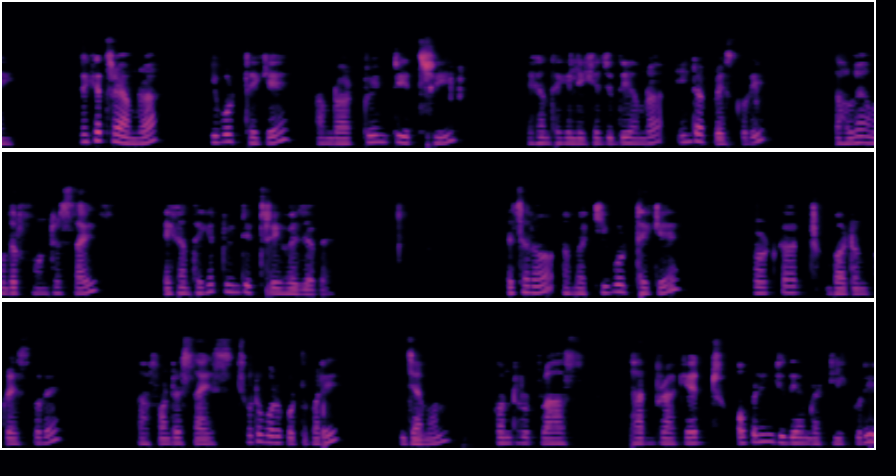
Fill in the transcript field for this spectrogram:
নেই। সেক্ষেত্রে আমরা কিবোর্ড থেকে আমরা টোয়েন্টি থ্রি এখান থেকে লিখে যদি আমরা ইন্টার প্রেস করি, তাহলে আমাদের ফন্টের সাইজ এখান থেকে টোয়েন্টি থ্রি হয়ে যাবে। এছাড়াও আমরা কিবোর্ড থেকে শর্টকাট বাটন প্রেস করে ফন্টের সাইজ ছোট বড় করতে পারি। যেমন control plus third bracket opening যদি আমরা ক্লিক করি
